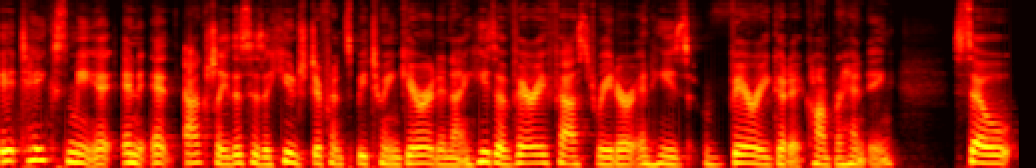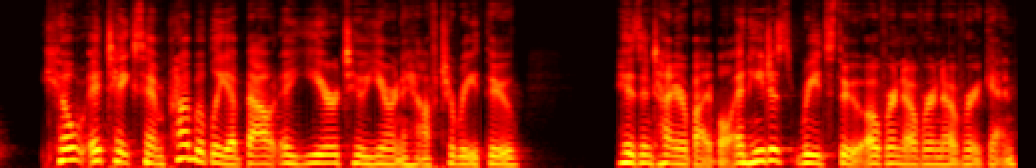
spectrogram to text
it takes me, and it actually, this is a huge difference between Garrett and I. He's a very fast reader and he's very good at comprehending. So he'll, it takes him probably about a year to a year and a half to read through his entire Bible. And he just reads through over and over and over again.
